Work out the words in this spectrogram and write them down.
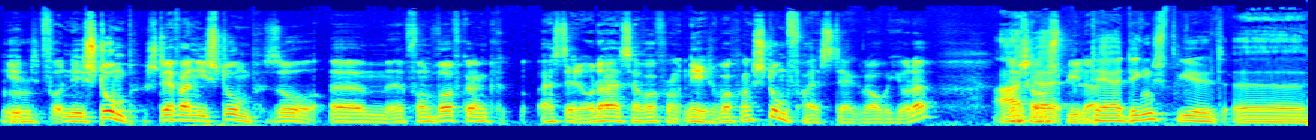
Nee, Mhm. von- Nee, Stump, Stefanie Stump, so, ähm, von Wolfgang, heißt der, oder? Heißt der Wolfgang? Nee, Wolfgang Stumpf heißt der, glaube ich, oder? Der Ah, Schauspieler. Der, der Ding spielt. Äh,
